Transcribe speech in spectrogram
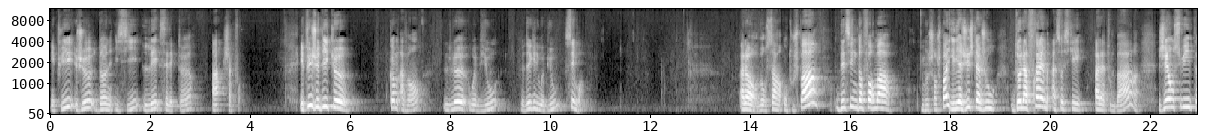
et puis je donne ici les sélecteurs à chaque fois. Et puis je dis que comme avant le WebView, le délégué du WebView c'est moi. Alors bon ça on touche pas. Dessine d'un format ne change pas. Il y a juste l'ajout de la frame associée à la toolbar. J'ai ensuite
